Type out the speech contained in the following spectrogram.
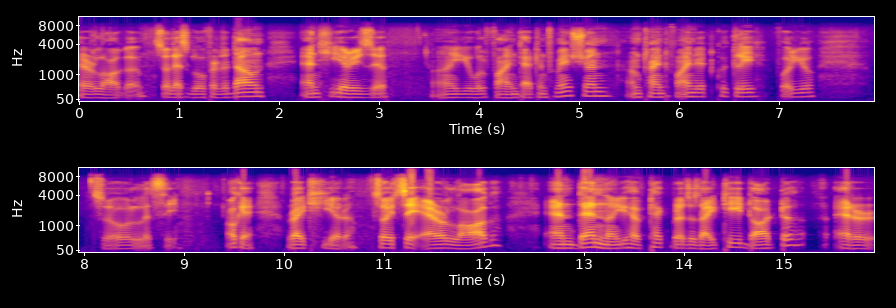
error log. So let's go further down and here is uh, uh, you will find that information. I'm trying to find it quickly for you. So let's see. Okay right here. So it's a error log and then uh, you have tech brothers it dot error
